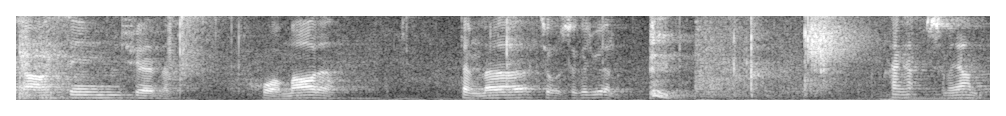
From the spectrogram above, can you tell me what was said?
箱新靴子，火猫的，等了九十个月了，看看什么样子。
